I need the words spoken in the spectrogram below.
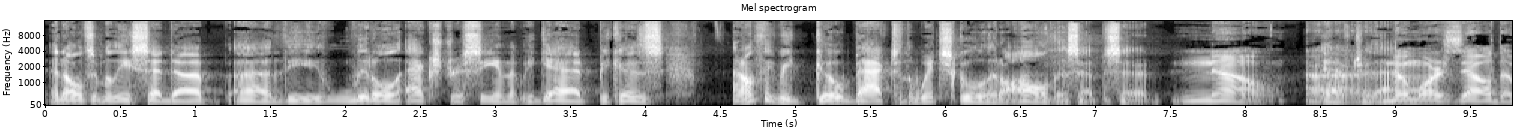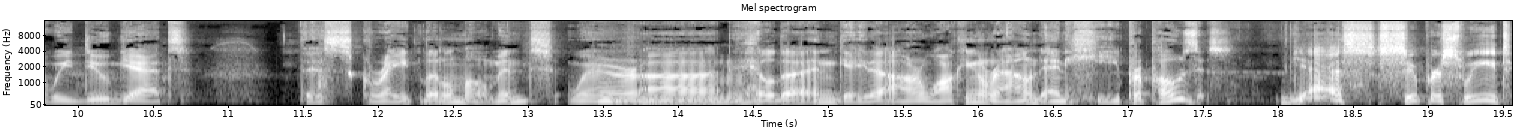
and ultimately set up uh, the little extra scene that we get because I don't think we go back to the witch school at all this episode. No. Uh, After that. No more Zelda. We do get this great little moment where Mm-hmm. uh, Hilda and Gaeta are walking around and he proposes. Yes, super sweet.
